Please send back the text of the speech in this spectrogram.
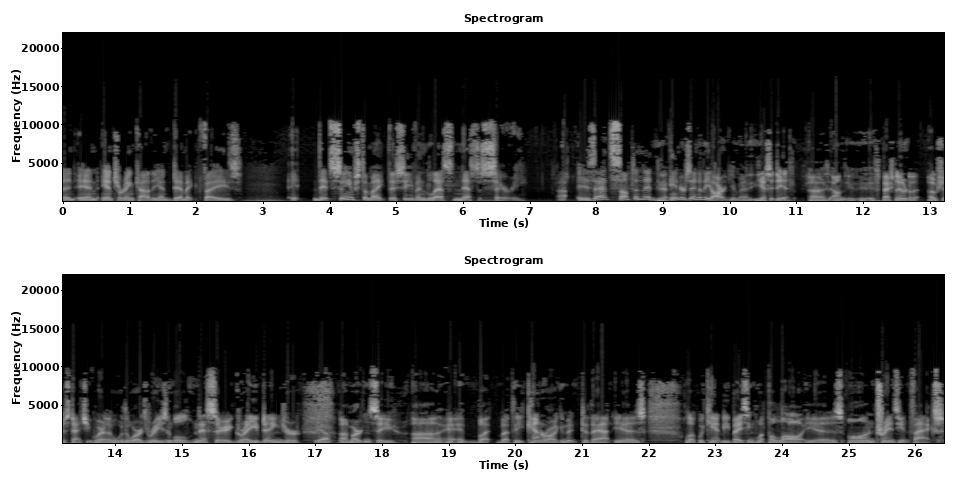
and, and entering kind of the endemic phase, it, it seems to make this even less necessary. Uh, is that something that Yeah. enters into the argument? Yes, it did, uh, on, especially under the OSHA statute, where the, the words reasonable, necessary, grave danger, emergency. Uh, but but the counter argument to that is, look, we can't be basing what the law is on transient facts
